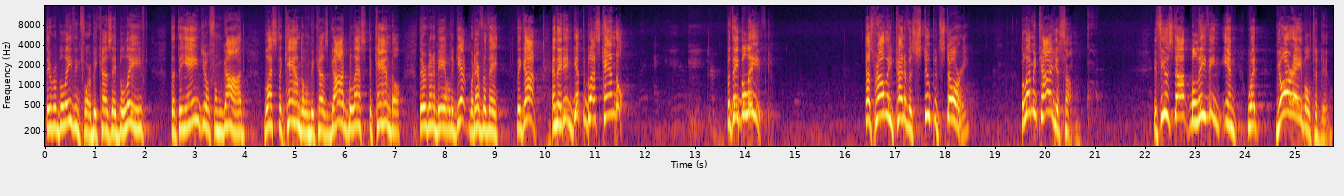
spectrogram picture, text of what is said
they were believing for because they believed that the angel from God blessed the candle, and because God blessed the candle, they were going to be able to get whatever they, they got. And they didn't get the blessed candle. But they believed. That's probably kind of a stupid story, but let me tell you something. If you stop believing in what you're able to do,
